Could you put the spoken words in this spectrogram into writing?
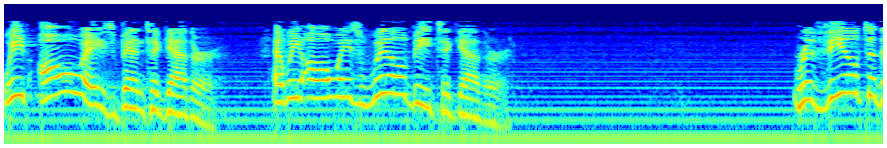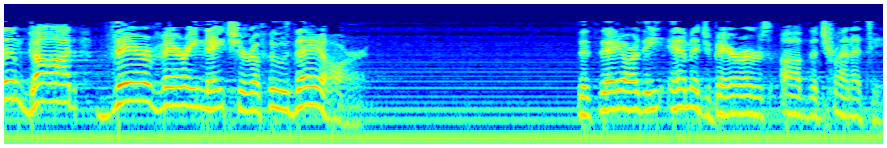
we've always been together and we always will be together. Reveal to them, God, their very nature of who they are. That they are the image bearers of the Trinity.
